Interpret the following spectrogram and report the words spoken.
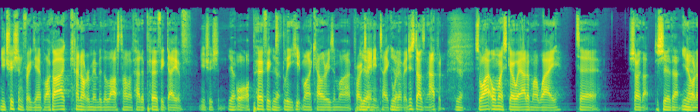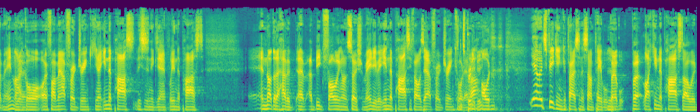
nutrition, for example, like I cannot remember the last time I've had a perfect day of nutrition Yeah. or perfectly hit my calories and my protein Yeah. intake or Yeah. whatever. It just doesn't happen. Yeah. So I almost go out of my way to show that. to share that. You know Yeah. what I mean? Like, Yeah. or, or if I'm out for a drink, you know, in the past, this is an example, in the past, and not that I have a, a, a big following on social media, but in the past, if I was out for a drink or It's whatever. I would, yeah, it's big in comparison to some people, Yeah. but, but like in the past, I would,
